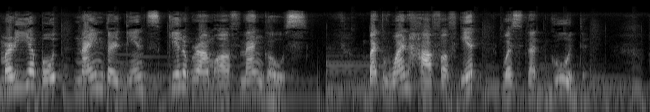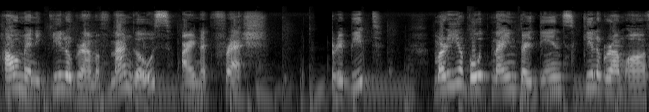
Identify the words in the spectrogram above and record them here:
Maria bought 9 13ths kilogram of mangoes, but one half of it was not good. How many kilogram of mangoes are not fresh? Repeat. Maria bought 9 13ths kilogram of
